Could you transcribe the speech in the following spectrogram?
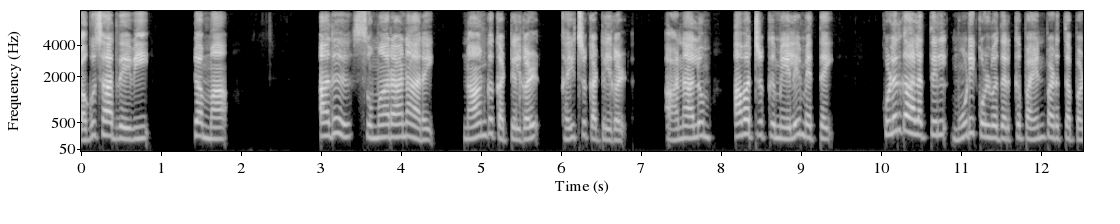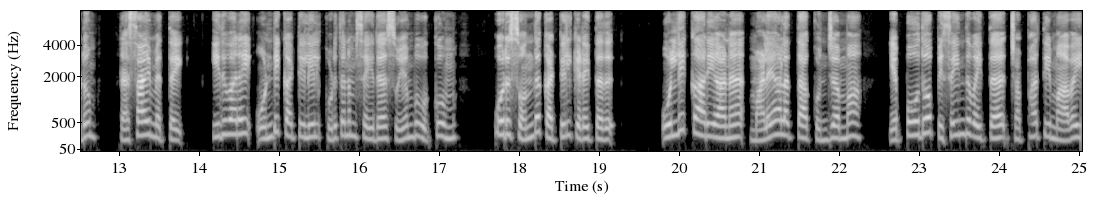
பகுசார்தேவி, அம்மா அது சுமாரான அறை. நான்கு கட்டில்கள், கயிற்றுக் கட்டில்கள். ஆனாலும் அவற்றுக்கு மேலே மெத்தை. குளிர்காலத்தில் மூடிக்கொள்வதற்கு பயன்படுத்தப்படும் ரசாய் மெத்தை. இதுவரை ஒண்டிக் கட்டிலில் குடித்தனம் செய்த சுயம்புவுக்கும் ஒரு சொந்த கட்டில் கிடைத்தது. ஒல்லிக்காரியான மலையாளத்தா குஞ்சம்மா எப்போதோ பிசைந்து வைத்த சப்பாத்தி மாவை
